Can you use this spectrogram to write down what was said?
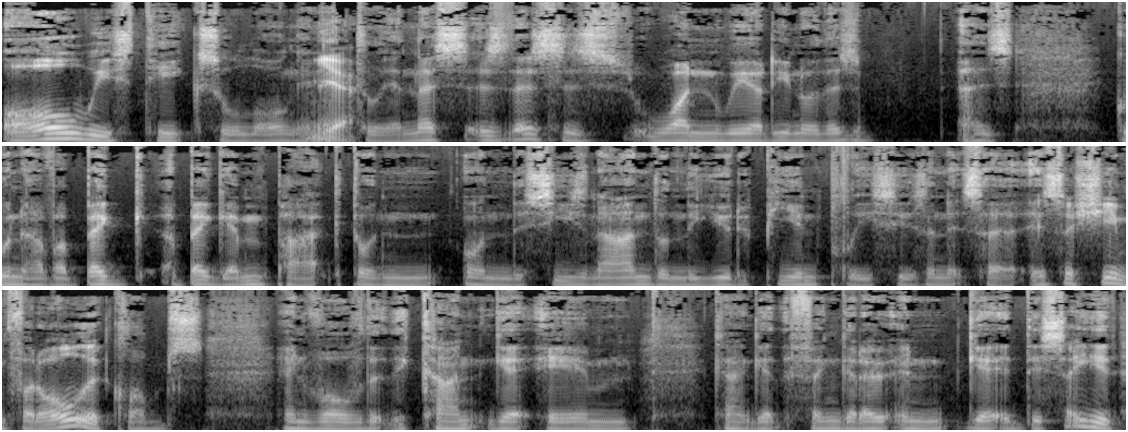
always take so long in yeah. Italy, and this is this is one where you know this is going to have a big a big impact on on the season and on the European places, and it's a it's a shame for all the clubs involved that they can't get um, can't get the finger out and get it decided.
